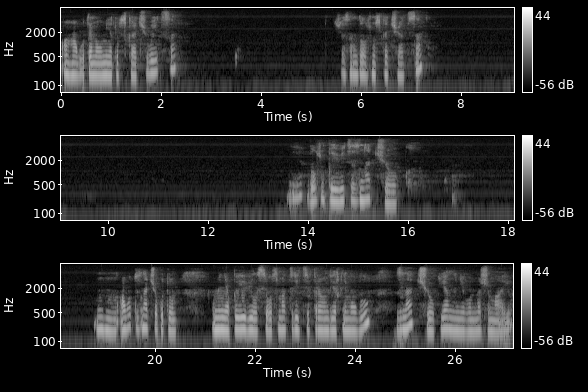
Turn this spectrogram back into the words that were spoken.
Ага, вот оно у меня тут скачивается. Сейчас оно должно скачаться. И должен появиться значок. Угу. А вот и значок вот он у меня появился. Вот смотрите в правом верхнем углу значок. Я на него нажимаю.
